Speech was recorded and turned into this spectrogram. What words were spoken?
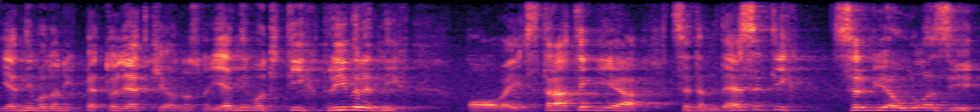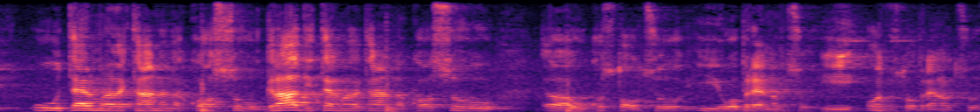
jednim od onih petoljetke, odnosno jednim od tih privrednih ovaj, strategija 70-ih, Srbija ulazi u termoelektrane na Kosovu, gradi termoelektrane na Kosovu, u Kostolcu i u Obrenovcu, i, odnosno u Obrenovcu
